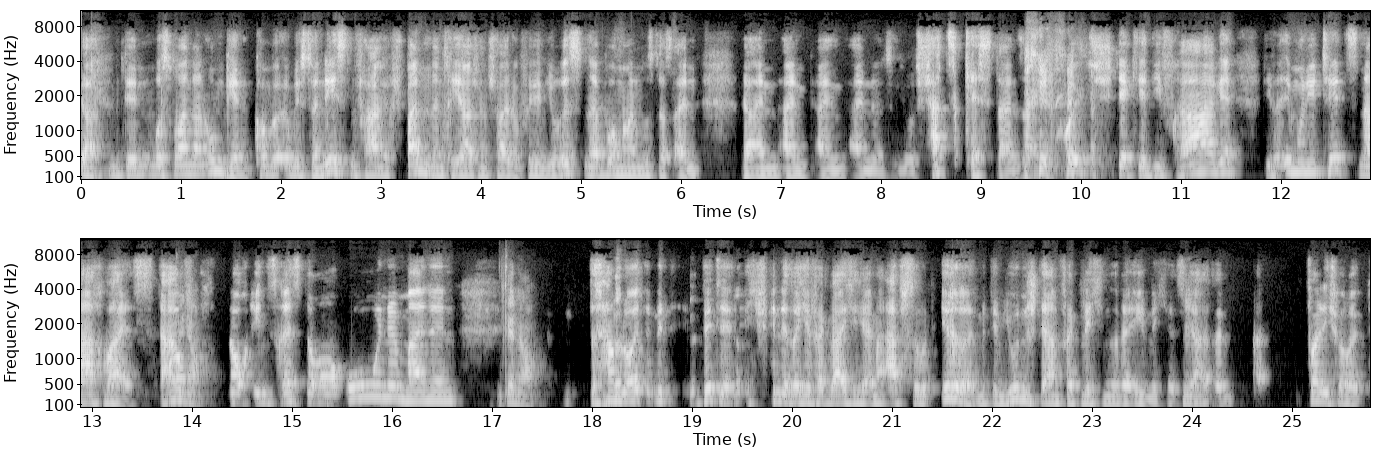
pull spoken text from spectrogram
Ja, mit denen muss man dann umgehen. Kommen wir übrigens zur nächsten Frage, spannenden Triageentscheidung für den Juristen, Herr Bormann, muss das ein, ja, ein, ein, ein, ein Schatzkästlein sein. Holzstecke, die Frage, die Immunitätsnachweis. Darf genau. ich noch ins Restaurant ohne meinen, genau. Das haben Leute mit, bitte, ich finde solche Vergleiche ja immer absolut irre, mit dem Judenstern verglichen oder ähnliches. Ja, ja völlig verrückt.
